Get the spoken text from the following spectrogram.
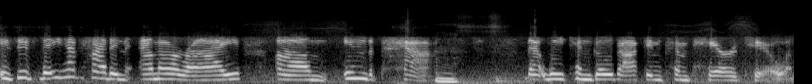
is if they have had an MRI um, in the past mm. That we can go back and compare to.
